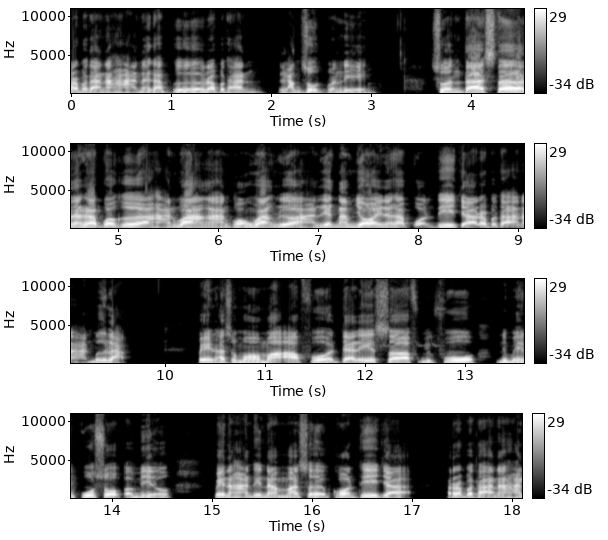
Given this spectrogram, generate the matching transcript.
รับประทานอาหารนะครับ คือรับประทานหลังสุดนั่นเอง ส่วน taster นะครับก็คืออาหารว่างอาหารของว่างหรืออาหารเรียกน้ำย่อยนะครับ ก่อนที่จะรับประทานอาหารมื้อหลัก เป็น a small amount of food that is served before the main course of a meal เป็นอาหารที่นำมาเสิร์ฟก่อนที่จะรับประทานอาหาร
